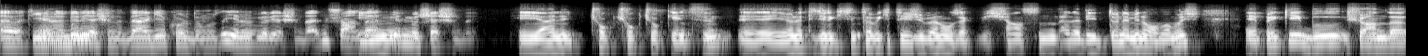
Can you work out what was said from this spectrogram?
Evet 21 Evet. yaşında dergiyi kurduğumuzda 21 yaşındaydım. Şu anda Yirmi- 23 yaşındayım. E, Yani çok çok çok gençsin. E, yöneticilik için tabii ki tecrüben olacak bir şansın, öyle bir dönemin olmamış. E, peki bu şu anda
